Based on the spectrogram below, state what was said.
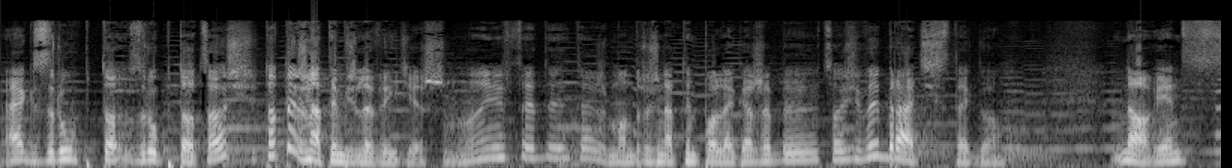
a jak zrób to, zrób to coś, to też na tym źle wyjdziesz. No i wtedy też mądrość na tym polega, żeby coś wybrać z tego. No, więc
